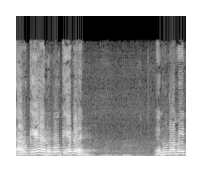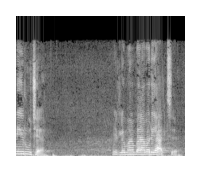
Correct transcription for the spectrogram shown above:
તારો કે, અનુભવ કે બેન? એનું નામે નીરુ છે. એટલે મને બરાબર યાદ છે.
